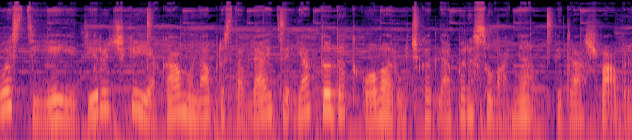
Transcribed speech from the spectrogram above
ось цієї дірочки, яка вона представляється як додаткова ручка для пересування відра швабри.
